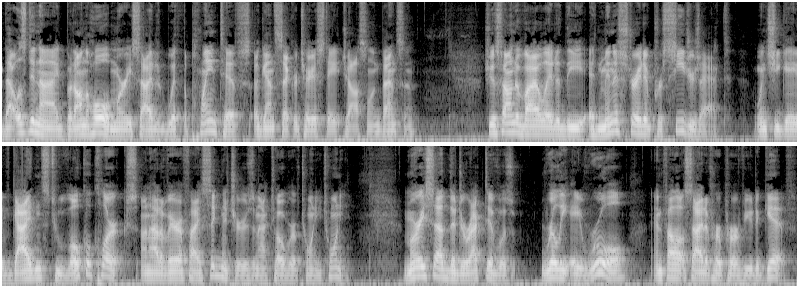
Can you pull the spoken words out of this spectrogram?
That was denied, but on the whole, Murray sided with the plaintiffs against Secretary of State Jocelyn Benson. She was found to have violated the Administrative Procedures Act when she gave guidance to local clerks on how to verify signatures in October of 2020. Murray said the directive was really a rule and fell outside of her purview to give.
